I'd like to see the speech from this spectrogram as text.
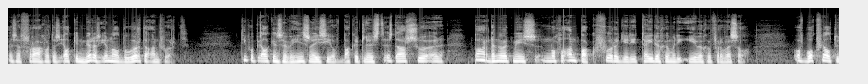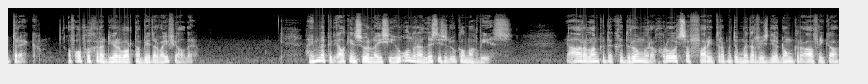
is 'n vraag wat ons elkeen meer as eenmal behoort te antwoord. Diep op elkeen se wenslysie of bucket list is daar so 'n paar dinge wat mens nog wil aanpak voordat jy die tydige met die ewige verwissel of bokveld toe trek of opgegradeer word na beter weivelde. Heimlik het elkeen so 'n lysie, hoe onrealisties dit ook al mag wees. Jare lank het ek gedroom oor 'n groot safari trip met 'n motorfiets deur donker Afrika,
